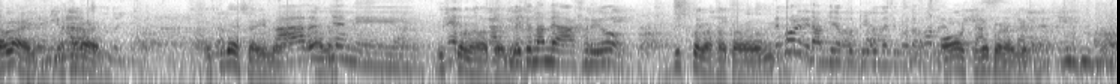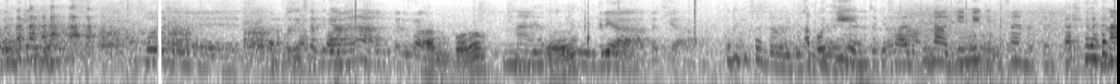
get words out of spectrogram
Καλά, ε. Καλά είναι, μια χαρά είναι. Εκεί μέσα είναι. Α, δεν αλλά βγαίνει. Δύσκολα θα το δεις. Λέτε να είναι άγριο. Δύσκολα θα το δεις. Δεν μπορεί να βγει από το κλειδί με τίποτα. Όχι, δεν μπορεί να βγει. Θα το δείξετε από την κάμερα. Αν μπορώ. Ναι. Ε, Τρία τέτοια. Από εκεί είναι το κεφάλι του. Να, και η μύτη του φαίνεται. Να,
